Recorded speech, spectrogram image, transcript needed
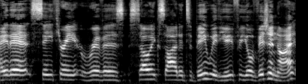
Hey there, C3 Rivers. So excited to be with you for your vision night.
